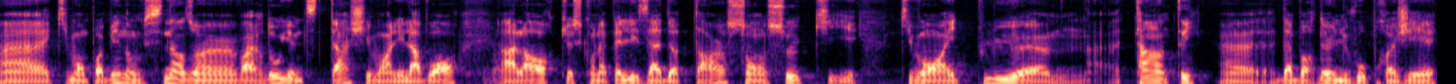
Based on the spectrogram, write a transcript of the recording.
euh, qui vont pas bien. Donc, si dans un verre d'eau, il y a une petite tache, ils vont aller la voir. Alors que ce qu'on appelle les adopteurs sont ceux qui, qui vont être plus euh, tentés euh, d'aborder un nouveau projet,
